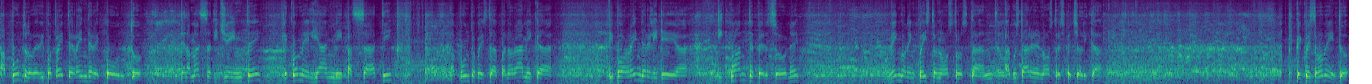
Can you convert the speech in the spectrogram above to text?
appunto dove vi potrete rendere conto della massa di gente che come gli anni passati appunto questa panoramica vi può rendere l'idea di quante persone vengono in questo nostro stand a gustare le nostre specialità. In questo momento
